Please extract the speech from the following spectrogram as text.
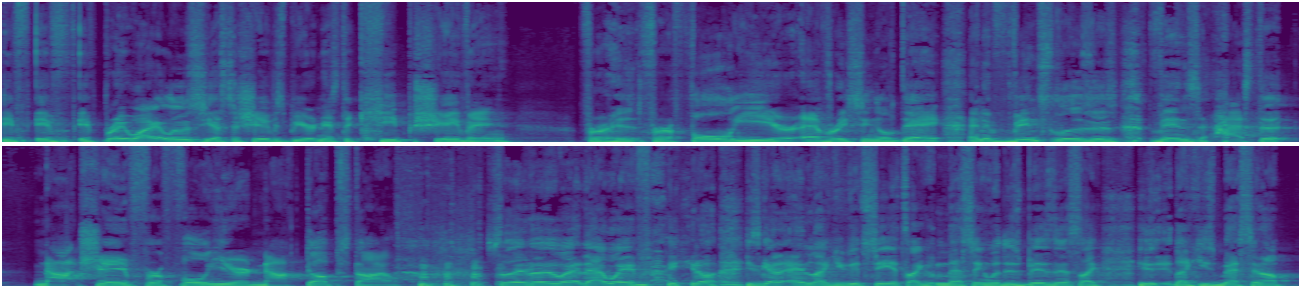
If if if Bray Wyatt loses, he has to shave his beard and he has to keep shaving for his for a full year every single day. And if Vince loses, Vince has to not shave for a full year, knocked up style. so that way, that way, you know, he's got and like you could see, it's like messing with his business. Like he like he's messing up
